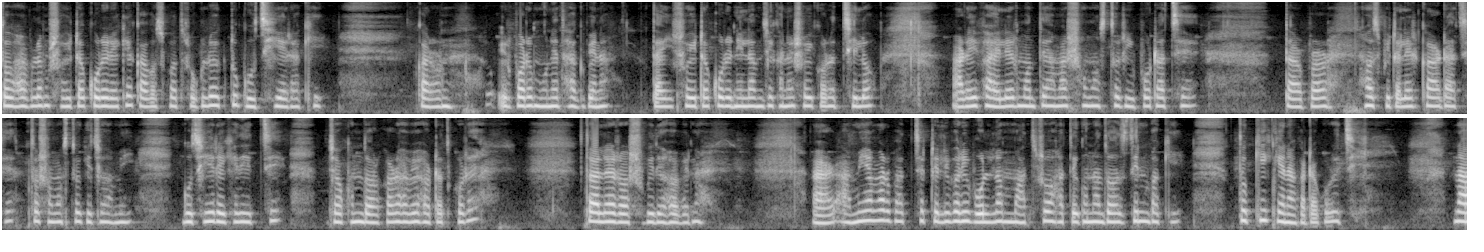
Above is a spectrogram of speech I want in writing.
তো ভাবলাম সইটা করে রেখে কাগজপত্রগুলো একটু গুছিয়ে রাখি। কারণ এরপরে মনে থাকবে না। তাই সইটা করে নিলাম যেখানে সই করার ছিল। আর এই ফাইলের মধ্যে আমার সমস্ত রিপোর্ট আছে, তারপর হসপিটালের কার্ড আছে, তো সমস্ত কিছু আমি গুছিয়ে রেখে দিচ্ছি। যখন দরকার হবে হঠাৎ করে, তাহলে আর অসুবিধে হবে না। আর আমি আমার বাচ্চার ডেলিভারি বললাম মাত্র হাতে গোনা দশ দিন বাকি, তো কি কেনাকাটা করেছি? না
